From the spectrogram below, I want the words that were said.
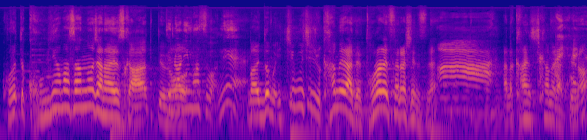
これって小宮山さんのじゃないですか?」っていうのをなりますわね。まあでも一部始終カメラで撮られてたらしいんですね。ああの監視カメあラっていうの。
